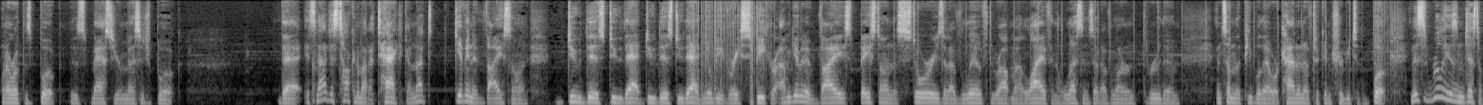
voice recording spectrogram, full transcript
when I wrote this book, this Master Your Message book, that it's not just talking about a tactic. I'm not giving advice on do this, do that, do this, do that, and you'll be a great speaker. I'm giving advice based on the stories that I've lived throughout my life and the lessons that I've learned through them and some of the people that were kind enough to contribute to the book. And this really isn't just a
